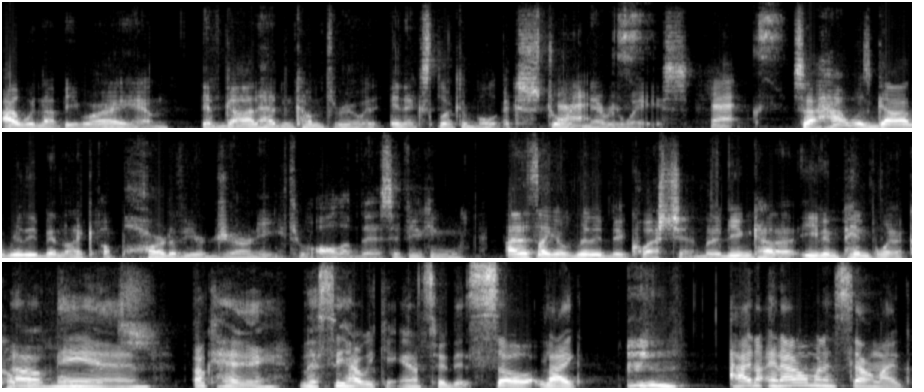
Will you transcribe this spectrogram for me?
I would not be where I am if God hadn't come through in inexplicable, extraordinary Facts. ways. Facts. So how has God really been like a part of your journey through all of this? If you can, that's like a really big question, but if you can kind of even pinpoint a couple Oh of man. moments. Okay. Let's see how we can answer this. So like I don't and I don't want to sound like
